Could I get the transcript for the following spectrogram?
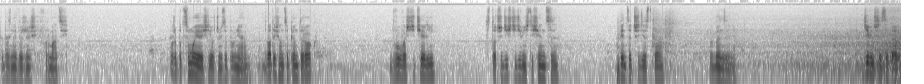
Chyba z najważniejszych informacji. Może podsumuję, jeśli o czymś zapomniałem. 2005 rok, dwóch właścicieli, 139 tysięcy, 530 w benzynie. 9600 euro.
